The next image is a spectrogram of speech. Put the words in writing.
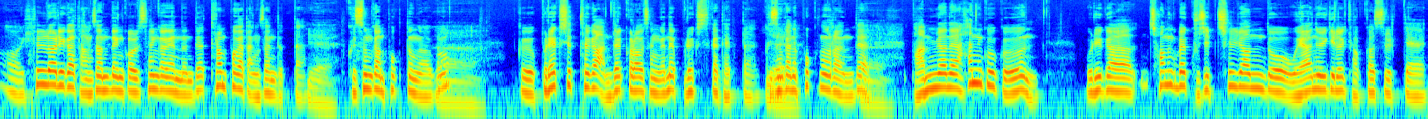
어, 힐러리가 당선된 걸 생각했는데 트럼프가 당선됐다. 예. 그 순간 폭등하고 아, 그 브렉시트가 안 될 거라고 생각했는데 브렉시트가 됐다. 그 예. 순간에 폭등을 하는데 예. 반면에 한국은 우리가 1997년도 외환 위기를 겪었을 때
